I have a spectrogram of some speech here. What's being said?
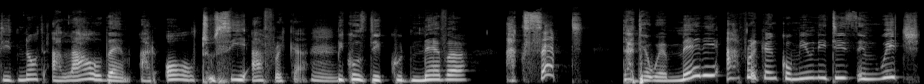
did not allow them at all to see Africa hmm. because they could never accept that there were many African communities in which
